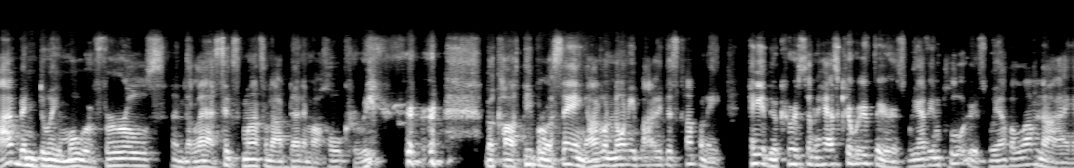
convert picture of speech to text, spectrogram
I've been doing more referrals in the last six months than I've done in my whole career because people are saying, I don't know anybody at this company. Hey, the Career Center has career fairs. We have employers, we have alumni.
